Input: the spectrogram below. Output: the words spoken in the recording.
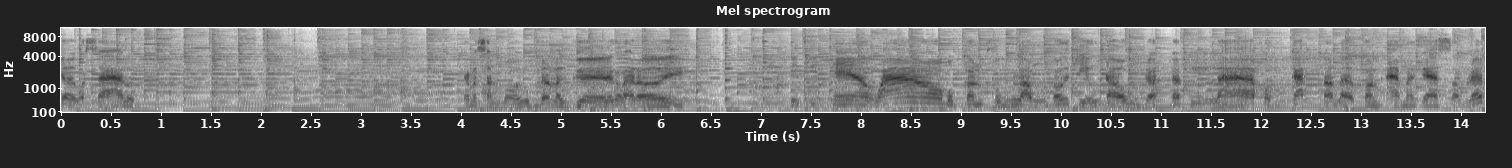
trời quá xa luôn cái nó xanh mồi cũng rất là ghê đó các bạn ơi. Tiếp theo wow một con khủng long có cái kiểu đầu rất rất là phong cách đó là con Amagasaurus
